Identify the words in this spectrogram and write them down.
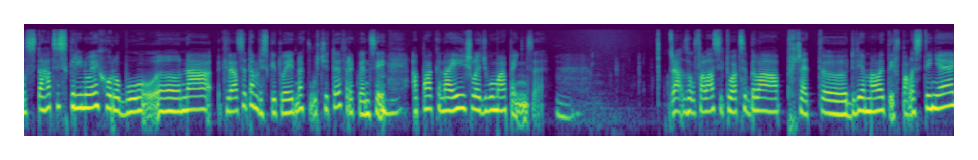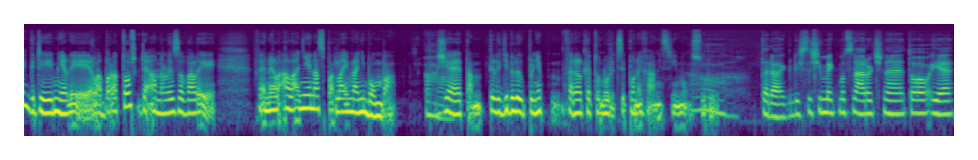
stát si screenuje chorobu, uh, na, která se tam vyskytuje jednak v určité frekvenci mm-hmm. a pak na jejich léčbu má peníze. Třeba zoufalá situace byla před eh, dvěma lety v Palestině, kdy měli laboratoř, kde analyzovali fenylalanin a spadla jim na ní bomba. Aha. že tam ty lidi byli úplně fenylketonurici ponechány svým osudu. Oh. Teda, když slyším, jak moc náročné to je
